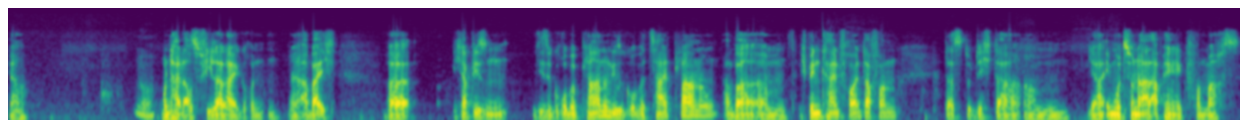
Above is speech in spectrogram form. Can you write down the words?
Ja. ja. Und halt aus vielerlei Gründen. Ja, aber ich, äh, ich habe diesen, diese grobe Planung, diese grobe Zeitplanung, aber ähm, ich bin kein Freund davon, dass du dich da ähm, ja emotional abhängig von machst.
